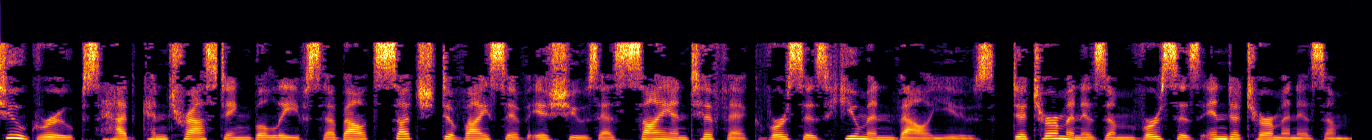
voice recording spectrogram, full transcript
two groups had contrasting beliefs about such divisive issues as scientific versus human values, determinism versus indeterminism,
